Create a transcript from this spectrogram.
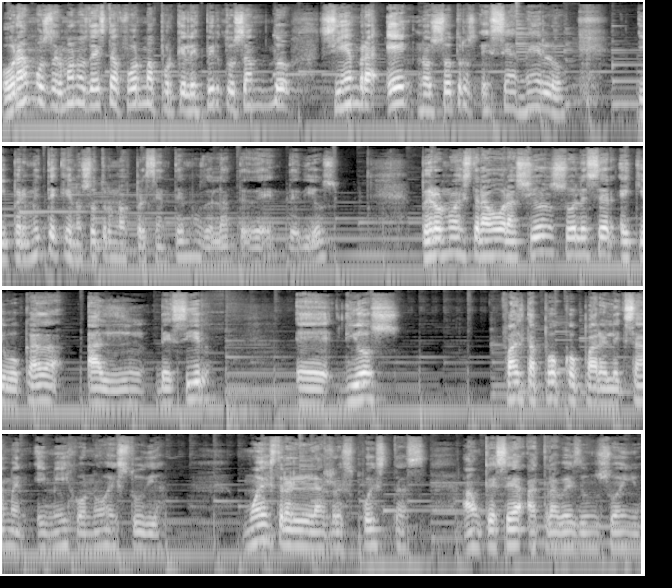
Oramos, hermanos, de esta forma porque el Espíritu Santo siembra en nosotros ese anhelo y permite que nosotros nos presentemos delante de, Dios. Pero nuestra oración suele ser equivocada al decir, eh, Dios, falta poco para el examen y mi hijo no estudia. Muéstrale las respuestas, aunque sea a través de un sueño.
